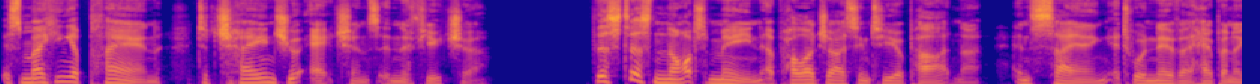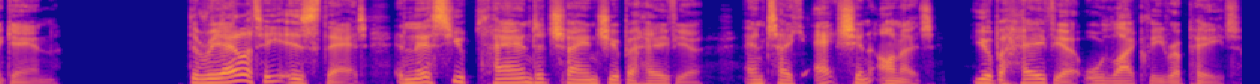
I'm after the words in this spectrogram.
is making a plan to change your actions in the future. This does not mean apologizing to your partner and saying it will never happen again. The reality is that unless you plan to change your behavior and take action on it, your behavior will likely repeat.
